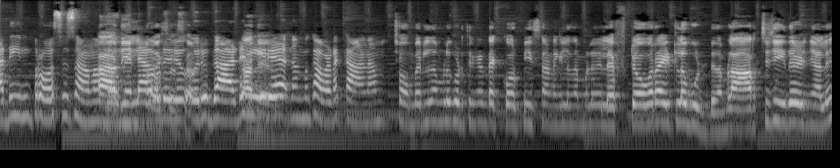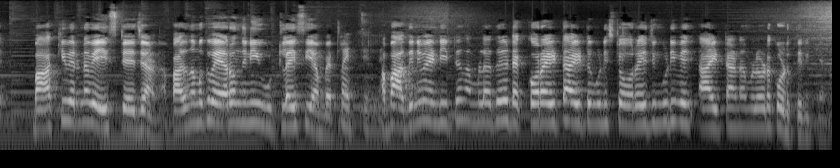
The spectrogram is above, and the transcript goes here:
അത് ഇൻ പ്രോസസ് ആണോ ഒരു ഒരു ഗാർഡൻ ഏരിയ നമുക്ക് അവിടെ കാണാം. ചുമരിൽ നമ്മൾ കൊടുത്തിരിക്കുന്ന ഡെക്കോർ പീസ് ആണെങ്കിൽ നമ്മൾ ലെഫ്റ്റ് ഓവർ ആയിട്ടുള്ള വുഡ് നമ്മൾ ആർച്ച് ചെയ്ത് കഴിഞ്ഞാൽ ബാക്കി വരുന്ന വേസ്റ്റേജ് ആണ്. അപ്പൊ അത് നമുക്ക് വേറെ ഒന്നിനും യൂട്ടിലൈസ് ചെയ്യാൻ പറ്റില്ല. അപ്പൊ അതിന് വേണ്ടിയിട്ട് നമ്മളത് ഡെക്കോറേറ്റ് ആയിട്ടും കൂടി സ്റ്റോറേജും കൂടി ആയിട്ടാണ് നമ്മളിവിടെ കൊടുത്തിരിക്കുന്നത്.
